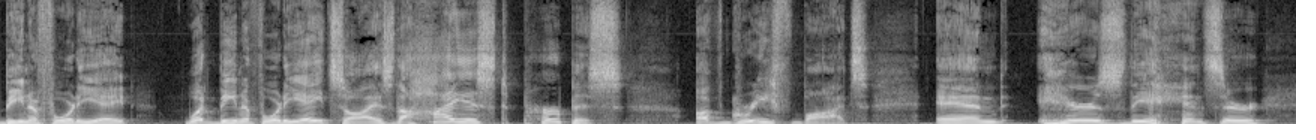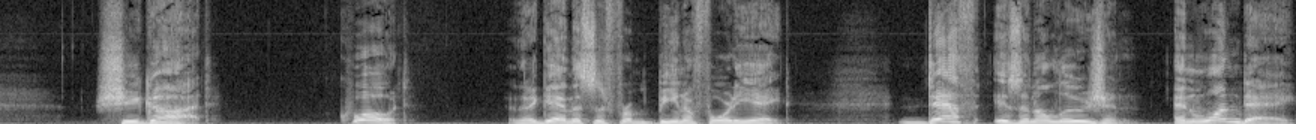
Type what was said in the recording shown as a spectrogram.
Bina 48 what Bina 48 saw as the highest purpose of grief bots. And here's the answer she got. Quote, and then again, this is from Bina 48. Death is an illusion, and one day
